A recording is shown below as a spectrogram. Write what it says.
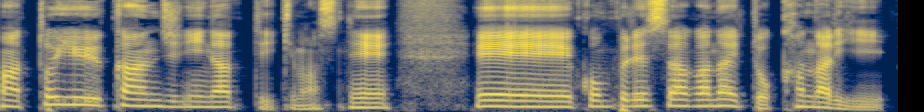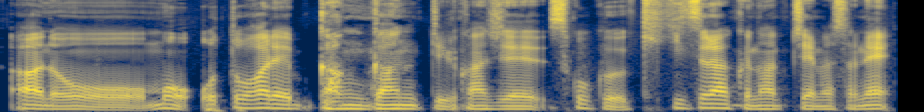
まあ、という感じになっていきますね。えー、コンプレッサーがないとかなり、あのー、もう音割れガンガンっていう感じですごく聞きづらくなっちゃいましたね。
